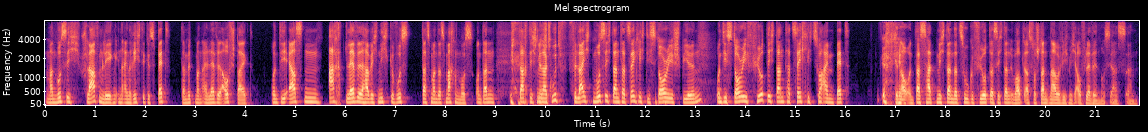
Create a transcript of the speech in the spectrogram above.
man muss sich schlafen legen in ein richtiges Bett, damit man ein Level aufsteigt. Und die ersten acht Level habe ich nicht gewusst, dass man das machen muss. Und dann dachte ich mir, na gut, vielleicht muss ich dann tatsächlich die Story spielen. Und die Story führt dich dann tatsächlich zu einem Bett. Okay. Genau, und das hat mich dann dazu geführt, dass ich dann überhaupt erst verstanden habe, wie ich mich aufleveln muss. Ja, es, ähm,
